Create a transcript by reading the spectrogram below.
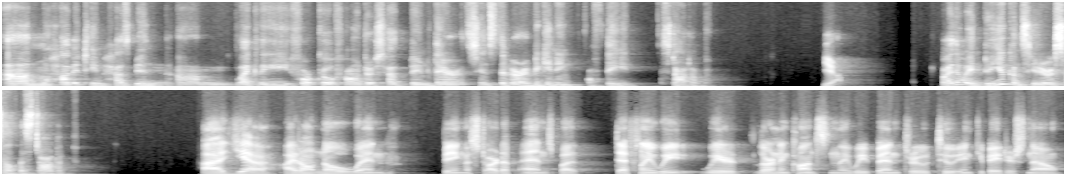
And Mojave team has been um, like the four co-founders have been there since the very beginning of the startup. Yeah. By the way, do you consider yourself a startup? Uh yeah, I don't know when being a startup ends, but definitely we we're learning constantly. We've been through two incubators now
